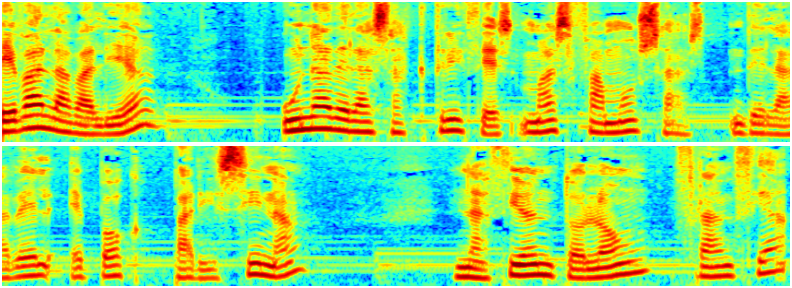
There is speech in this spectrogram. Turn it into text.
Eva Lavalier, una de las actrices más famosas de la Belle Époque parisina, nació en Toulon, Francia,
